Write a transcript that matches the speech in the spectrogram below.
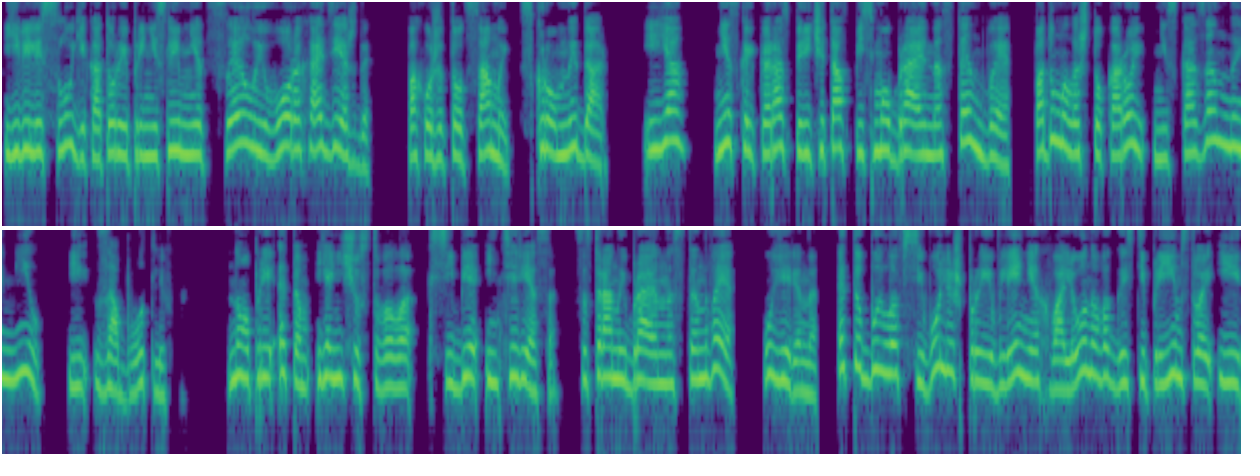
Явились слуги, которые принесли мне целый ворох одежды. Похоже, тот самый скромный дар. И я, несколько раз перечитав письмо Брайана Стэнвея, подумала, что король несказанно мил и заботлив. Но при этом я не чувствовала к себе интереса. Со стороны Брайана Стэнвея, уверена, это было всего лишь проявление хваленого гостеприимства и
